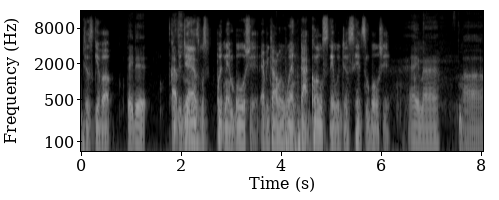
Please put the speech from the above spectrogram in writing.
just give up. They did. Because the Jazz was putting in bullshit. Every time we went got close, they would just hit some bullshit hey man, uh,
